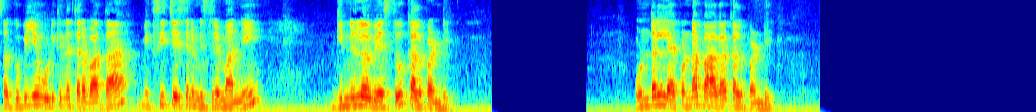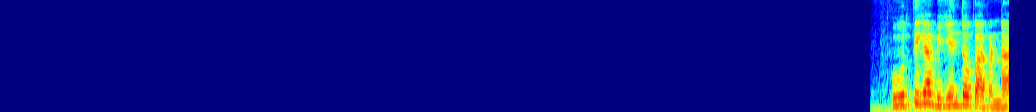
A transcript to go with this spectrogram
సగ్గుబియ్యం ఉడికిన తర్వాత మిక్సీ చేసిన మిశ్రమాన్ని గిన్నెలో వేస్తూ కలపండి. ఉండలు లేకుండా బాగా కలపండి. పూర్తిగా బియ్యంతో కాకుండా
